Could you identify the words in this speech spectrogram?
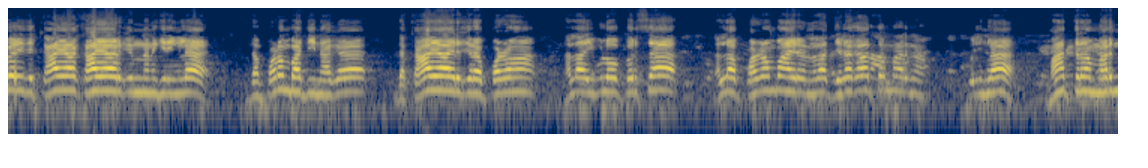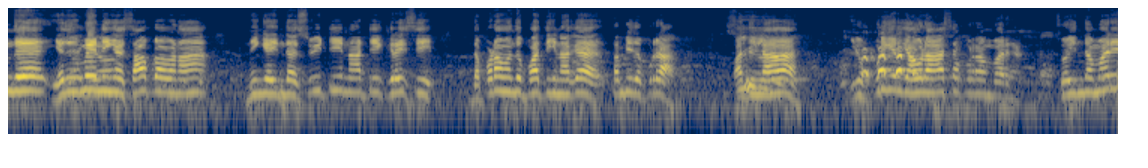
பேர் இது காயா காயா இருக்குன்னு நினைக்கிறீங்களா? இந்த படம் பார்த்தீங்கன்னாக்க இந்த காயா இருக்கிற பழம் நல்லா இவ்வளோ பெருசாக நல்லா பழமாயிரும் நல்லா திடகாத்தமாக இருக்கும். புரியுங்களா மாத்திரை மருந்து எதுவுமே நீங்கள் சாப்பிட வேணாம். நீங்கள் இந்த ஸ்வீட்டி நாட்டி கிரைசி இந்த படம் வந்து பார்த்தீங்கன்னாக்க தம்பி இதை புறா பார்த்தீங்களா? இவன் பிடிக்கிறதுக்கு அவ்வளோ ஆசைப்படுறான் பாருங்க. ஸோ இந்த மாதிரி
